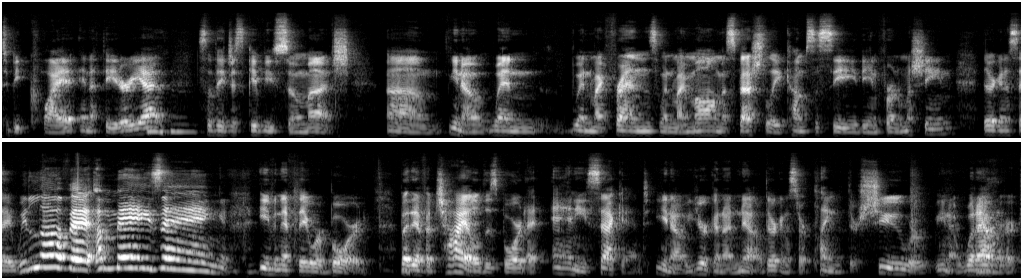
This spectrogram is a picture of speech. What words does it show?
to be quiet in a theater yet, so they just give you so much. Um, you know, when when my friends, when my mom especially comes to see the Infernal Machine, they're gonna say, "We love it, amazing," even if they were bored. But if a child is bored at any second, you know, you're gonna know. They're gonna start playing with their shoe or you know whatever. Right.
